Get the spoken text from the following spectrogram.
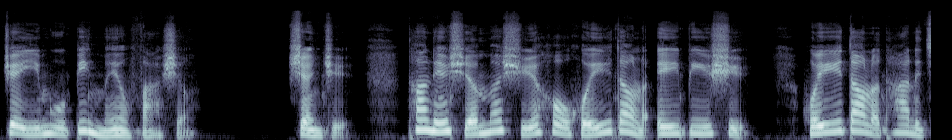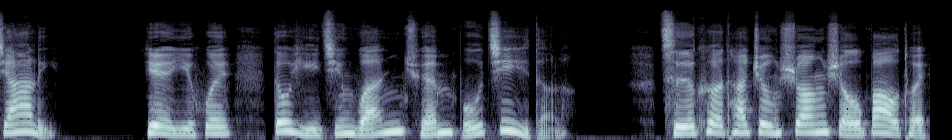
这一幕并没有发生，甚至他连什么时候回到了 A、B 市，回到了他的家里，叶一辉都已经完全不记得了。此刻他正双手抱腿，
